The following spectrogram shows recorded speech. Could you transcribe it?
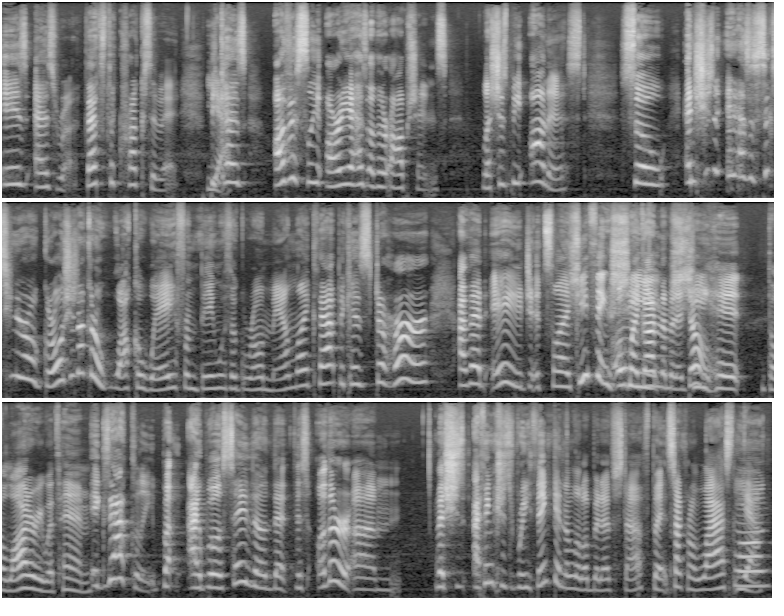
is Ezra. That's the crux of it. Yeah. Because obviously Aria has other options. Let's just be honest. So, and she's and as a 16 year old girl, she's not going to walk away from being with a grown man like that because to her, at that age, it's like, she thinks oh my she- god, I'm an She adult. hit the lottery with him. Exactly. But I will say though that this other um that she's I think she's rethinking a little bit of stuff, but it's not going to last long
